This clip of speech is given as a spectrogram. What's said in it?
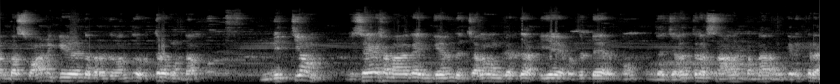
நம்ம சுவாமி கீழே இருந்து வர்றது வந்து ருத்ரகுண்டம் நித்தியம் விசேஷமாக இங்கிருந்து ஜலம்ங்கிறது அப்படியே வந்துட்டே இருக்கும். இந்த ஜலத்துல ஸ்நானம் பண்ணா நமக்கு இருக்கிற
